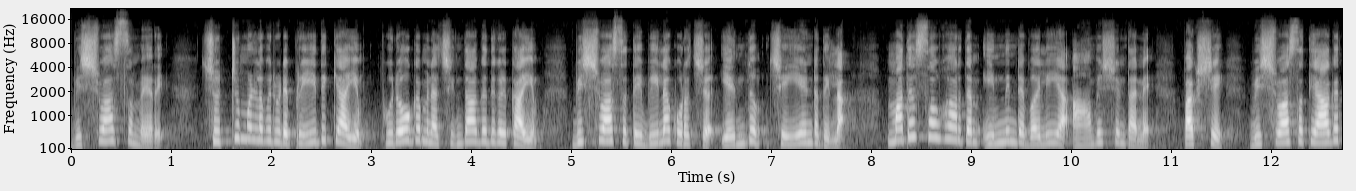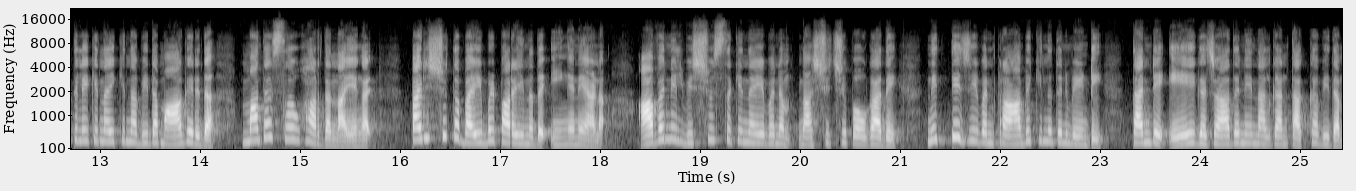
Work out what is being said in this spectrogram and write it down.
വിശ്വാസം വേറെ. ചുറ്റുമുള്ളവരുടെ പ്രീതിക്കായും പുരോഗമന ചിന്താഗതികൾക്കായും വിശ്വാസത്തെ വില കുറച്ച് എന്തും ചെയ്യേണ്ടതില്ല. മതസൗഹാർദ്ദം ഇന്നിന്റെ വലിയ ആവശ്യം തന്നെ. പക്ഷേ വിശ്വാസത്യാഗത്തിലേക്ക് നയിക്കുന്ന വിധമാകരുത് മതസൗഹാർദ്ദ നയങ്ങൾ. പരിശുദ്ധ ബൈബിൾ പറയുന്നത് ഇങ്ങനെയാണ്. അവനിൽ വിശ്വസിക്കുന്ന ഏവനും നശിച്ചു പോകാതെ നിത്യജീവൻ പ്രാപിക്കുന്നതിന് വേണ്ടി തന്റെ ഏകജാതനെ നൽകാൻ തക്കവിധം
